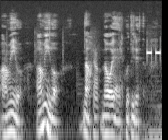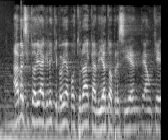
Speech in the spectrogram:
Amigo, amigo. No, No. no voy a discutir esto. A ver si todavía crees que me voy a postular a candidato a presidente, aunque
